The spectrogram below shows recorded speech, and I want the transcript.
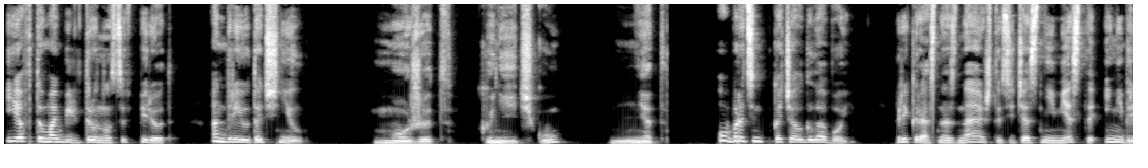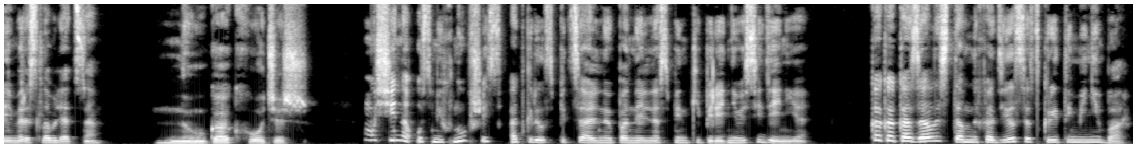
и автомобиль тронулся вперед, Андрей уточнил. «Может, коньячку?» «Нет». Оборотень покачал головой, прекрасно зная, что сейчас не место и не время расслабляться. «Ну, как хочешь». Мужчина, усмехнувшись, открыл специальную панель на спинке переднего сиденья как оказалось, там находился скрытый мини-бар.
